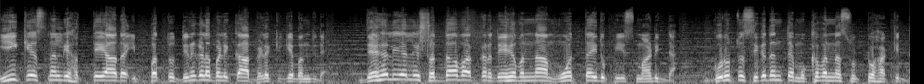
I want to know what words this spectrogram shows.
ಈ ಕೇಸ್ನಲ್ಲಿ ಹತ್ಯೆಯಾದ ಇಪ್ಪತ್ತು ದಿನಗಳ ಬಳಿಕ ಬೆಳಕಿಗೆ ಬಂದಿದೆ. ದೆಹಲಿಯಲ್ಲಿ ಶ್ರದ್ಧಾವಾಕರ ದೇಹವನ್ನ ಮೂವತ್ತೈದು ಪೀಸ್ ಮಾಡಿದ್ದ. ಗುರುತು ಸಿಗದಂತೆ ಮುಖವನ್ನ ಸುಟ್ಟು ಹಾಕಿದ್ದ.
